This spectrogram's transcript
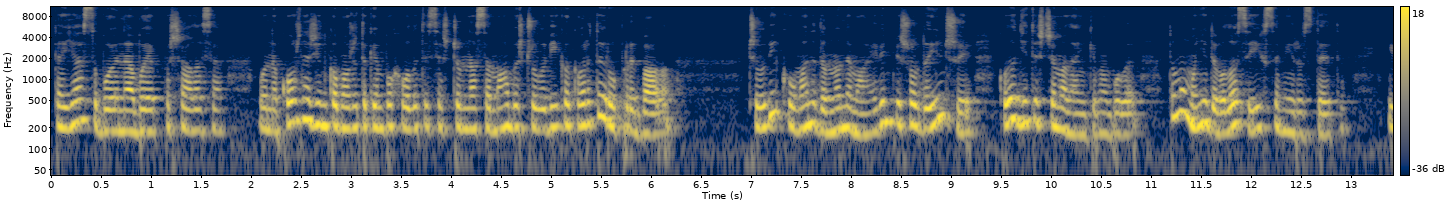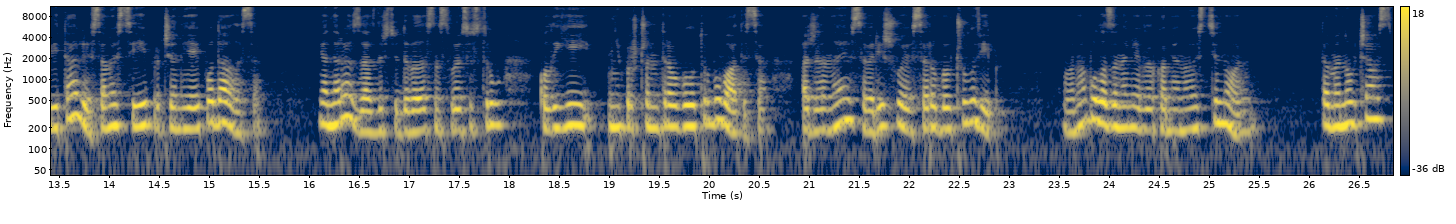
Та я собою неабияк пишалася, бо не кожна жінка може таким похвалитися, що вона сама без чоловіка квартиру придбала. Чоловіка у мене давно немає. Він пішов до іншої, коли діти ще маленькими були, тому мені довелося їх самі ростити. І в Італію саме з цієї причини я й подалася. Я не раз заздрістю дивилась на свою сестру, коли їй ні про що не треба було турбуватися, адже за нею все вирішував і все робив чоловік. Вона була за ним як за кам'яною стіною. Та минув час,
